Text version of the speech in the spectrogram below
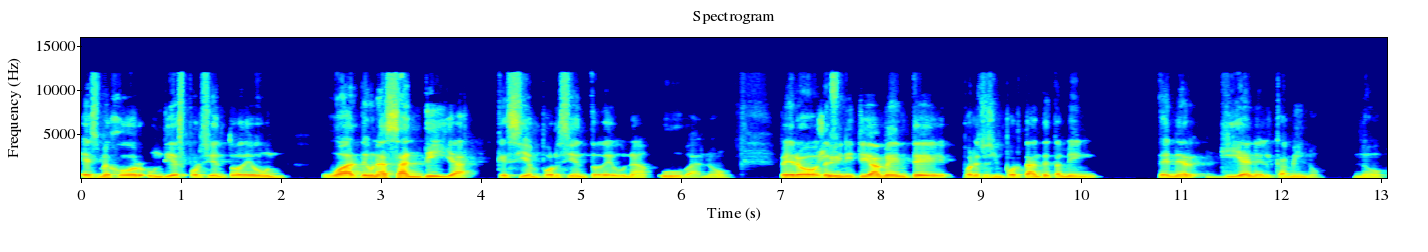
es mejor un 10% de, un, de una sandía que 100% de una uva, ¿no? Pero sí, definitivamente, por eso es importante también tener guía en el camino, ¿no?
